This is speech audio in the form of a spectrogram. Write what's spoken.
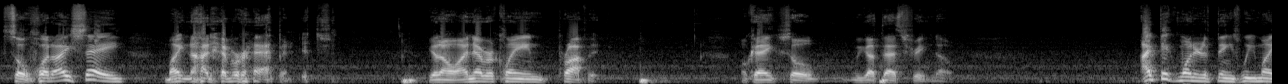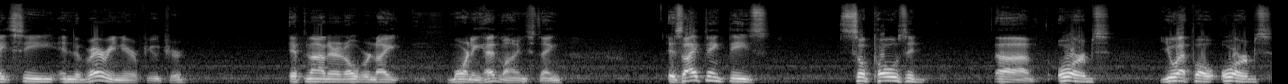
so what I say might not ever happen. It's, you know, I never claim prophet. Okay, so we got that straightened out. I think one of the things we might see in the very near future, if not in an overnight morning headlines thing is I think these supposed uh, orbs, UFO orbs,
